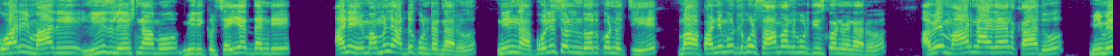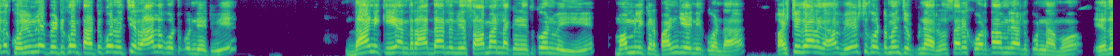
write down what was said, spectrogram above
క్వారీ మాది లీజు లేచినాము మీరు ఇక్కడ చెయ్యొద్దండి. అని మమ్మల్ని అడ్డుకుంటున్నారు. నిన్న పోలీసు వాళ్ళని తోలుకొని వచ్చి మా పనిముట్లు కూడా సామాన్లు కూడా తీసుకొని పోయినారు. అవే మారిన ఆదాయాలు కాదు. మీ మీద కొలిమిలో పెట్టుకొని తట్టుకొని వచ్చి రాళ్ళు కొట్టుకునేటివి. దానికి అంత రాద్దాంతం మీద సామాన్లు అక్కడ ఎత్తుకొని పోయి మమ్మల్ని ఇక్కడ పని చేయనీయకుండా ఫస్ట్ కాలుగా వేస్ట్ కొట్టమని చెప్పినారు. సరే కొడతాంలే అనుకున్నాము. ఏదో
